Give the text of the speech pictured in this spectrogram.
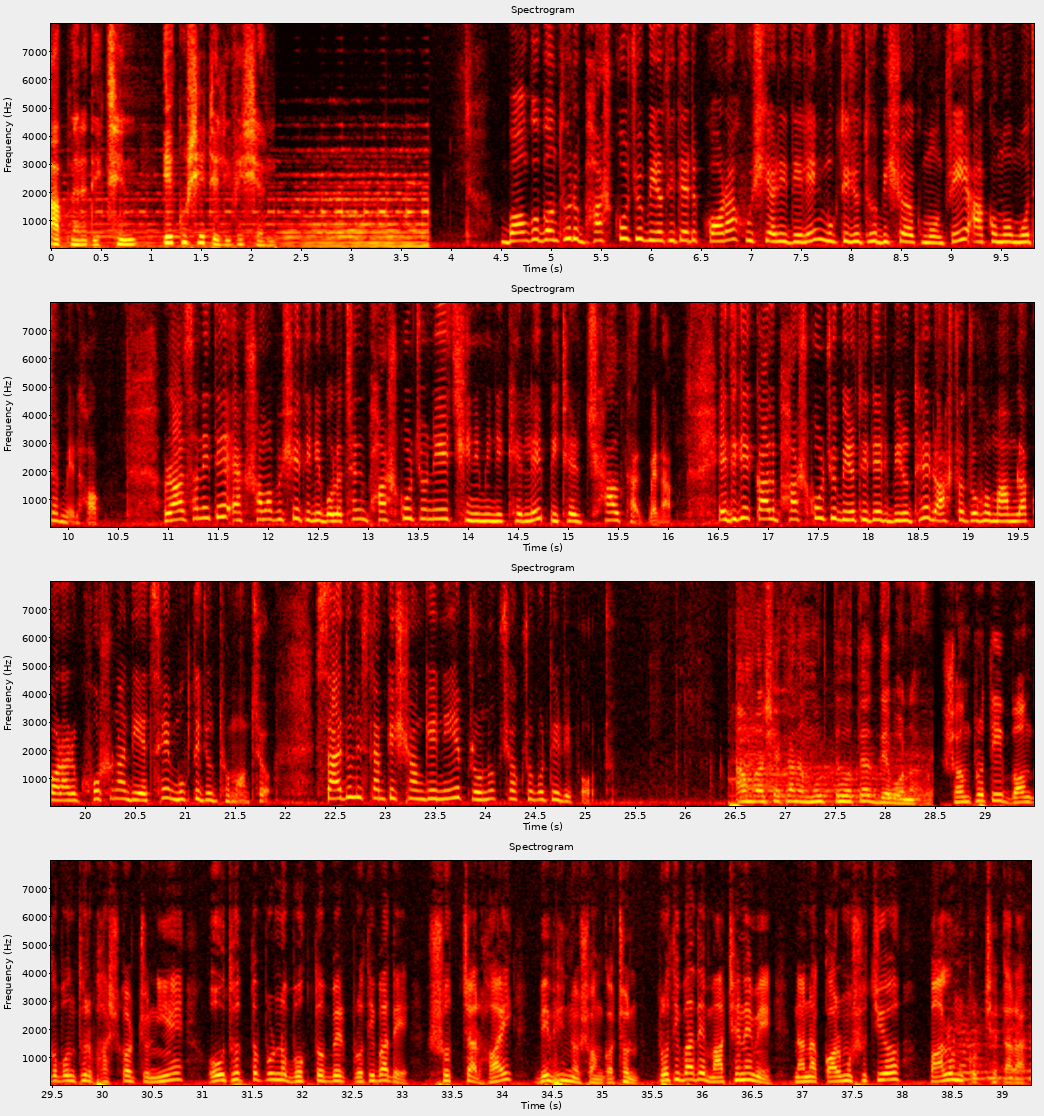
আপনারা দেখছেন একুশে টেলিভিশন। বঙ্গবন্ধুর ভাস্কর্য বিরোধীদের কড়া হুঁশিয়ারি দিলেন মুক্তিযুদ্ধ বিষয়ক মন্ত্রী আকম মোজাম্মেল হক। রাজধানীতে এক সমাবেশে তিনি বলেছেন, ভাস্কর্য নিয়ে ছিনিমিনি খেললে পিঠের ছাল থাকবে না। এদিকে কাল ভাস্কর্য বিরোধীদের বিরুদ্ধে রাষ্ট্রদ্রোহ মামলা করার ঘোষণা দিয়েছে মুক্তিযুদ্ধ মঞ্চ। সাইদুল ইসলামকে সঙ্গে নিয়ে প্রণব চক্রবর্তীর রিপোর্ট। আমরা সেখানে মূর্তি হতে দেব না। সম্প্রতি বঙ্গবন্ধুর ভাস্কর্য নিয়ে ঔদ্ধত্যপূর্ণ বক্তব্যের প্রতিবাদে সোচ্চার হয় বিভিন্ন সংগঠন। প্রতিবাদে মাঠে নেমে নানা কর্মসূচিও পালন করছে তারা।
